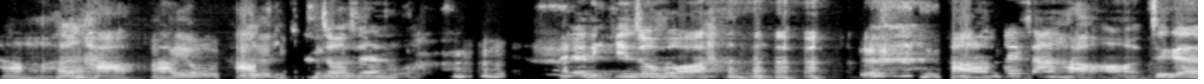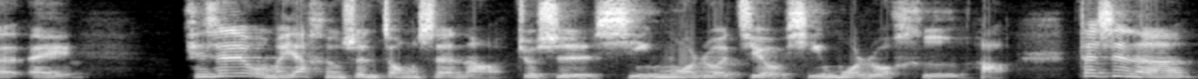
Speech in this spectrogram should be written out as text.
好，很好。好还有，我觉得礼敬众生，还有礼敬诸佛。对，好，非常好啊。这个，哎，其实我们要恒顺众生呢，就是行莫若救，心莫若和。哈，但是呢，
